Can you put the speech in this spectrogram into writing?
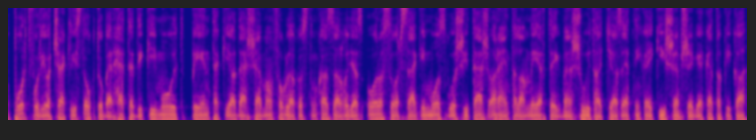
A Portfolio Checklist október 7-i múlt pénteki adásában foglalkoztunk azzal, hogy az oroszországi mozgósítás aránytalan mértékben sújthatja az etnikai kisebbségeket, akik a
